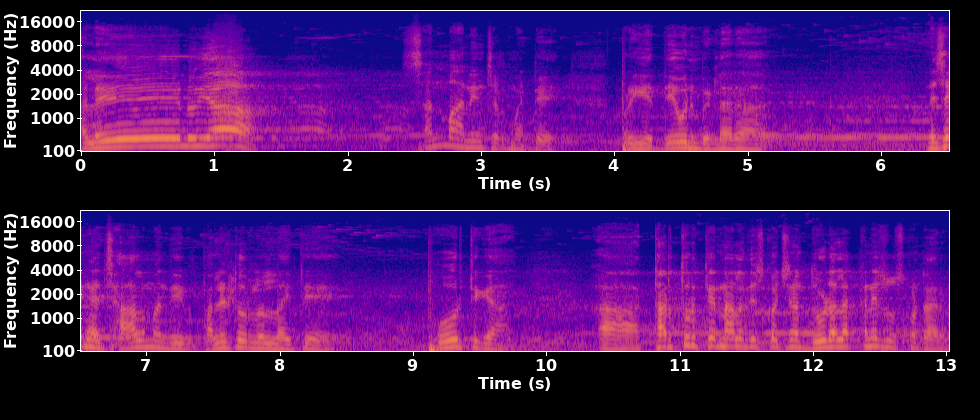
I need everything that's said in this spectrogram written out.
అలేలుయా సన్మానించడం అంటే ప్రియ దేవుని బిడ్డారా నిజంగా చాలామంది పల్లెటూర్లలో అయితే పూర్తిగా తర్తురు తిరణాలు తీసుకొచ్చిన దూడలక్కనే చూసుకుంటారు.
